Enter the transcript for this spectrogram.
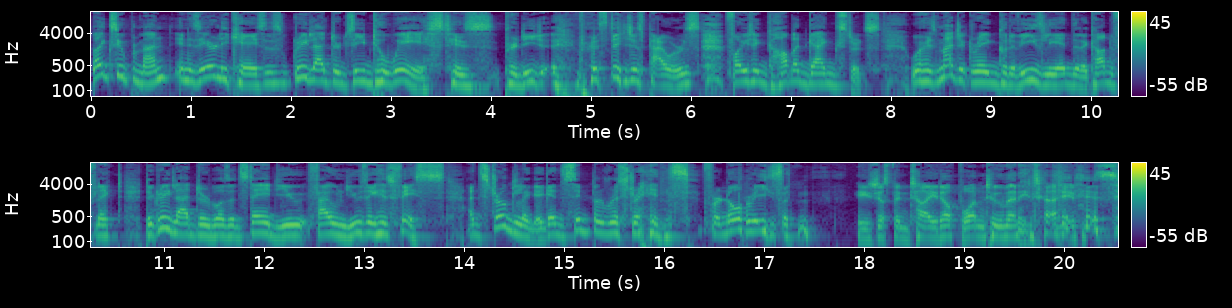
Like Superman, in his early cases, Green Lantern seemed to waste his prestigious powers fighting common gangsters. Where his magic ring could have easily ended a conflict, the Green Lantern was instead u- found using his fists and struggling against simple restraints for no reason. He's just been tied up one too many times.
